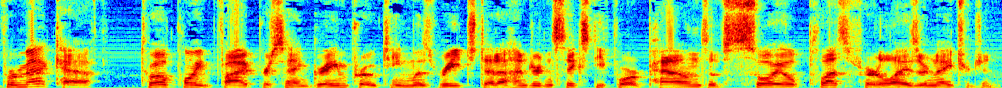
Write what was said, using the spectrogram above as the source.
For Metcalfe, 12.5% grain protein was reached at 164 pounds of soil plus fertilizer nitrogen.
